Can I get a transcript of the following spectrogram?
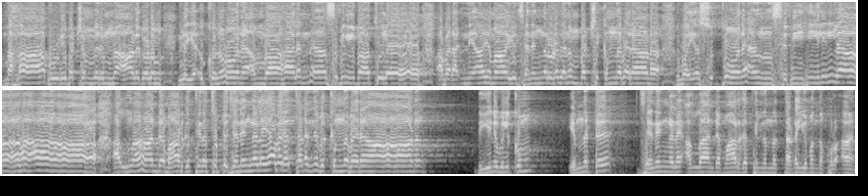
മഹാഭൂരിപക്ഷം വരുന്ന ആളുകളും. അവർ അന്യായമായി ജനങ്ങളുടെ ധനം ഭക്ഷിക്കുന്നവരാണ്. അള്ളാന്റെ മാർഗത്തിനെ തൊട്ട് ജനങ്ങളെ അവരെ തടഞ്ഞു വെക്കുന്നവരാണ് ദീന് വിൽക്കും എന്നിട്ട് ജനങ്ങളെ അള്ളാന്റെ മാർഗത്തിൽ നിന്ന് തടയുമെന്ന് ഖുർആൻ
